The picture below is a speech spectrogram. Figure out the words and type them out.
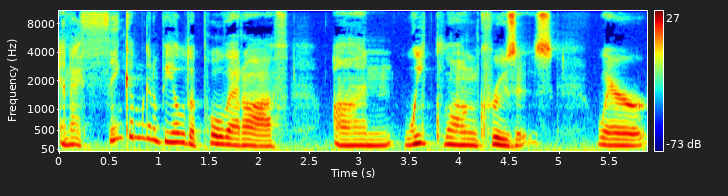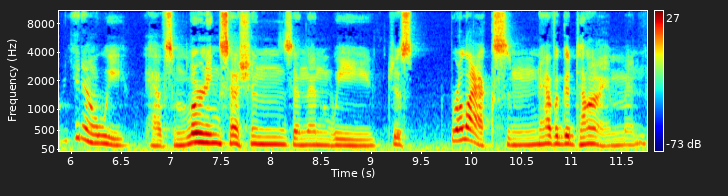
And I think I'm going to be able to pull that off on week long cruises where, you know, we have some learning sessions and then we just relax and have a good time and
